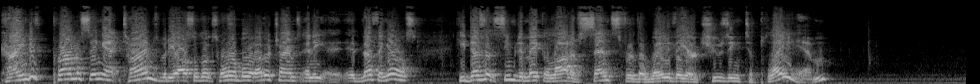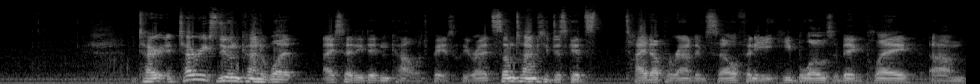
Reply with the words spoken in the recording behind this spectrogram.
kind of promising at times, but he also looks horrible at other times. And he, if nothing else, he doesn't seem to make a lot of sense for the way they are choosing to play him. Ty- Tyrique's doing kind of what I said he did in college, basically, right? Sometimes he just gets tied up around himself and he, he blows a big play, um,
